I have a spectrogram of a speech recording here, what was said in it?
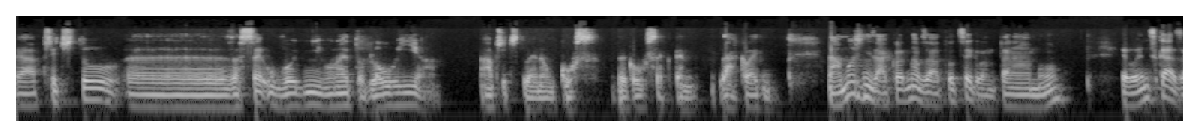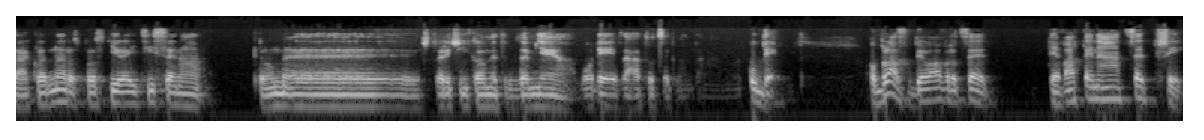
já přečtu e, zase úvodní, ono je to dlouhý a já přečtu jenom kus, kousek, ten základní. Námořní základna v zátoce Guantanamo je vojenská základna rozprostírající se na kilom, e, čtvereční kilometrů země a vody v zátoce Guantanamo. Kubě. Oblast byla v roce 1903.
